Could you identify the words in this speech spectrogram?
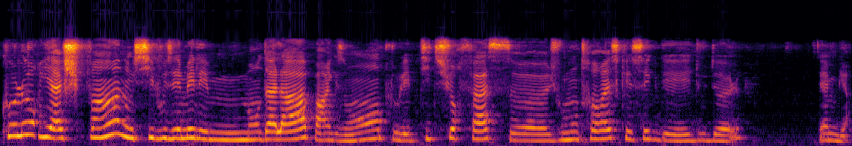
coloriages fins, donc si vous aimez les mandalas par exemple, ou les petites surfaces, je vous montrerai ce que c'est que des doodles. J'aime bien.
